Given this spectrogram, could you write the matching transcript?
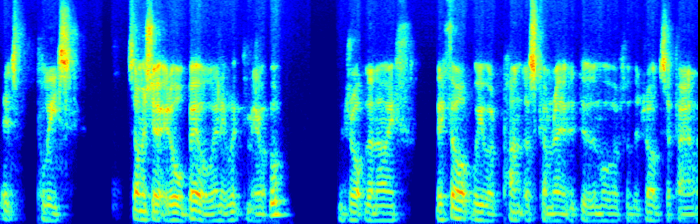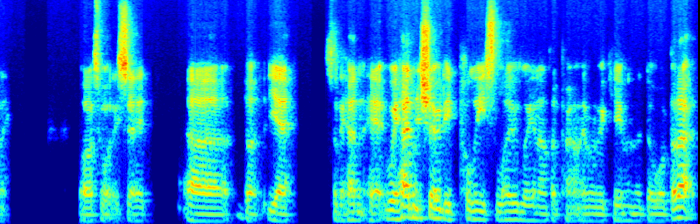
it's police. Someone shouted, "Old Bill," and he looked at me, and, "Oh," and dropped the knife. They thought we were punters coming around to do them over for the drugs. Apparently, well, that's what they said. Uh, but yeah, so they hadn't hit. We hadn't shouted police loudly enough apparently when we came in the door. But that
